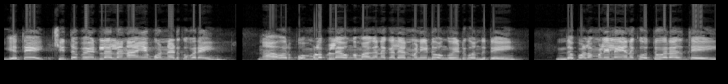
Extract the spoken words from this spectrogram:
ஏத்தே சித்தப்ப வீட்டில எல்லாம் நான் ஏன் பொண்ணு எடுக்க போறேன்? நான் ஒரு பொம்பளை பிள்ளை உங்க மகனை கல்யாணம் பண்ணிட்டு உங்க வீட்டுக்கு வந்துட்டேன். இந்த பழமொழியெல்லாம் எனக்கு ஒத்து வராது தேய்.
